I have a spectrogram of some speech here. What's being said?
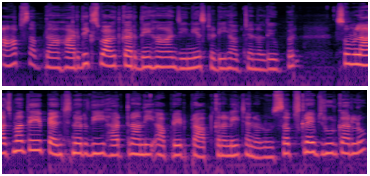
ਆਪ ਸਭ ਦਾ ਹਾਰਦਿਕ ਸਵਾਗਤ ਕਰਦੇ ਹਾਂ ਜੀਨੀਅਸ ਸਟੱਡੀ ਹੱਬ ਚੈਨਲ ਦੇ ਉੱਪਰ। ਸੋ ਮੁਲਾਜ਼ਮਾਂ ਤੇ ਪੈਨਸ਼ਨਰ ਦੀ ਹਰ ਤਰ੍ਹਾਂ ਦੀ ਅਪਡੇਟ ਪ੍ਰਾਪਤ ਕਰਨ ਲਈ ਚੈਨਲ ਨੂੰ ਸਬਸਕ੍ਰਾਈਬ ਜਰੂਰ ਕਰ ਲਓ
